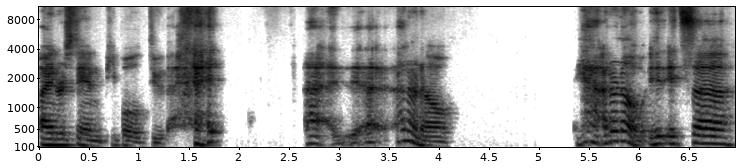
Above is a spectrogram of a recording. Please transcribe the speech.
I understand people do that. uh, I, I don't know. Yeah, I don't know. It, it's uh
